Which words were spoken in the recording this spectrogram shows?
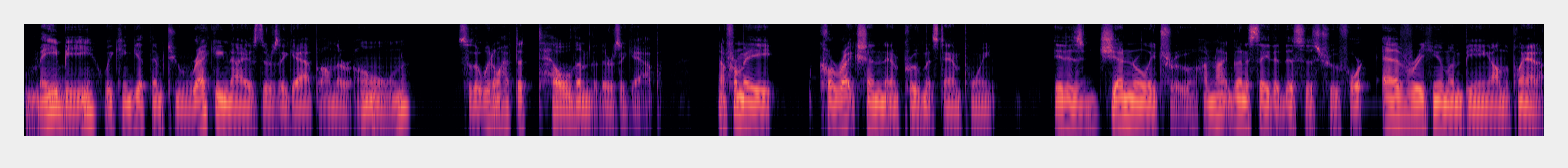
maybe we can get them to recognize there's a gap on their own so that we don't have to tell them that there's a gap. Now, from a correction improvement standpoint, it is generally true. I'm not going to say that this is true for every human being on the planet.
